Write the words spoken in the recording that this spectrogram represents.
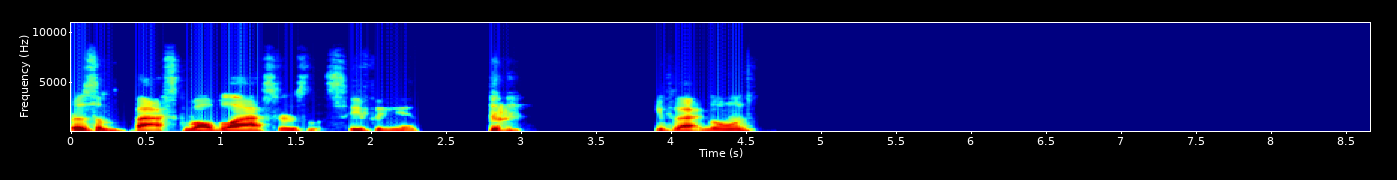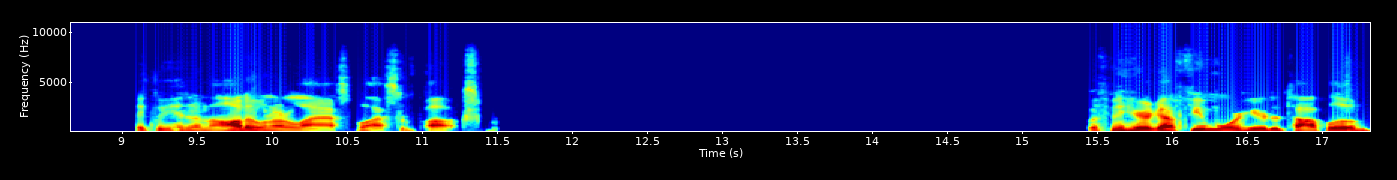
Prizm Basketball Blasters. Let's see if we can keep that going. I think we hit an auto in our last blaster box. With me here, I got a few more here to top load.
